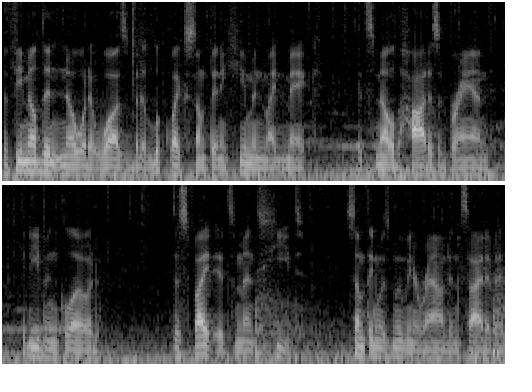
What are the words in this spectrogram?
The female didn't know what it was, but it looked like something a human might make. It smelled hot as a brand. It even glowed. Despite its immense heat, something was moving around inside of it.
